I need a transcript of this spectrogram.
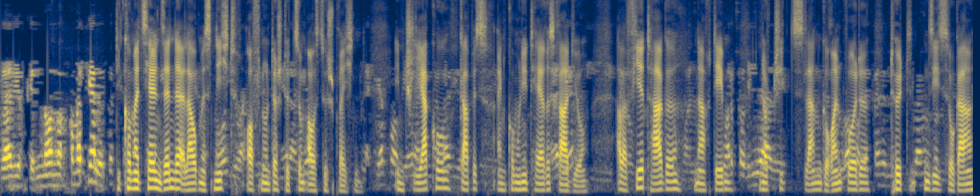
Radios que no, no comerciales. Die kommerziellen Sender erlauben es nicht, offene Unterstützung auszusprechen. In Chliaco gab es ein kommunitäres Radio. Aber vier Tage nachdem Nochiztlan geräumt wurde, töteten sie sogar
